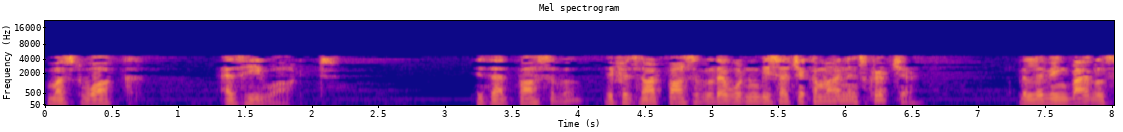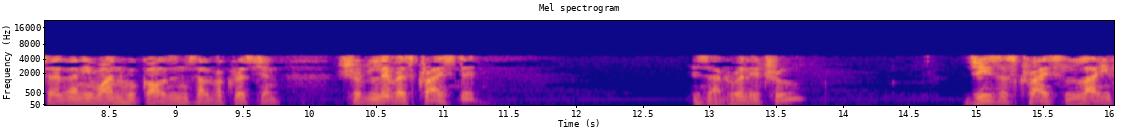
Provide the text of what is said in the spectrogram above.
must walk as he walked. Is that possible? If it's not possible, there wouldn't be such a command in Scripture. The Living Bible says anyone who calls himself a Christian should live as Christ did. Is that really true? Jesus Christ's life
